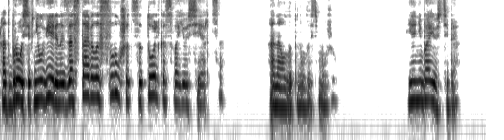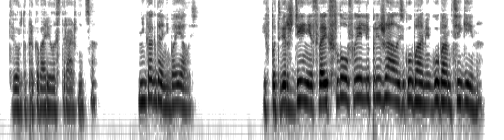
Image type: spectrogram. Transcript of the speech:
Отбросив неуверенность, заставила слушаться только свое сердце. Она улыбнулась мужу. — Я не боюсь тебя, — твердо проговорила стражница. Никогда не боялась. И в подтверждение своих слов Элли прижалась губами к губам Тигина.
